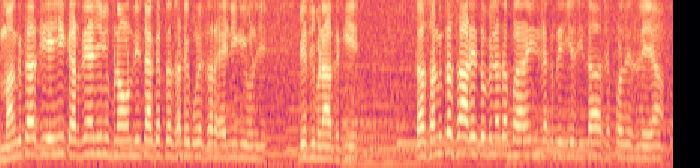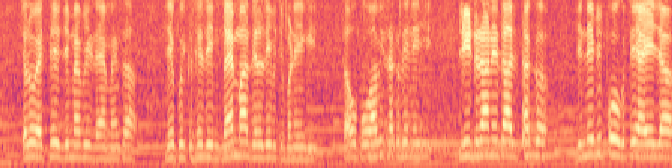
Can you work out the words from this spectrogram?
ਮੰਗ ਤਾਂ ਅਸੀਂ ਇਹੀ ਕਰਦੇ ਹਾਂ ਜੀ ਵੀ ਬਣਾਉਣ ਦੀ ਤਾਕਤ ਤਾਂ ਸਾਡੇ ਕੋਲੇ ਸਰ ਹੈ ਨਹੀਂ ਗੀ ਹੁਣ ਜੀ, ਵੀ ਅਸੀਂ ਬਣਾ ਸਕੀਏ। ਤਾਂ ਸਾਨੂੰ ਤਾਂ ਸਾਰੇ ਤੋਂ ਬਿਨਾਂ ਤਾਂ ਬਣਾ ਹੀ ਨਹੀਂ ਸਕਦੇ ਜੀ, ਅਸੀਂ ਤਾਂ ਛੱਪੜ ਦੇ ਥਲੇ ਆ ਚਲੋ ਇੱਥੇ ਜਿਵੇਂ ਵੀ ਟਾਈਮ ਹੈਗਾ ਜੇ ਕੋਈ ਕਿਸੇ ਦੀ ਮਹਿਮਾ ਦਿਲ ਦੇ ਵਿੱਚ ਬਣੇਗੀ, ਤਾਂ ਉਹ ਪਵਾ ਵੀ ਸਕਦੇ ਨੇ ਜੀ। ਲੀਡਰਾਂ ਨੇ ਤਾਂ ਅੱਜ ਤੱਕ ਜਿੰਨੇ ਵੀ ਭੋਗ ਤੇ ਆਏ ਜਾਂ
